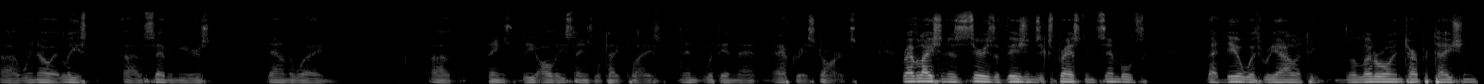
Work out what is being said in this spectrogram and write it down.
Uh, we know at least uh, seven years down the way. Uh, things, the, all these things will take place, and within that, after it starts. Revelation is a series of visions expressed in symbols that deal with reality. The literal interpretation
